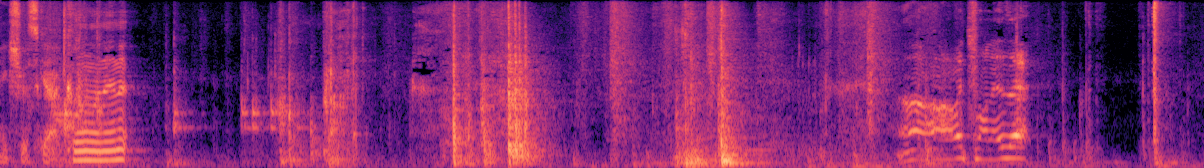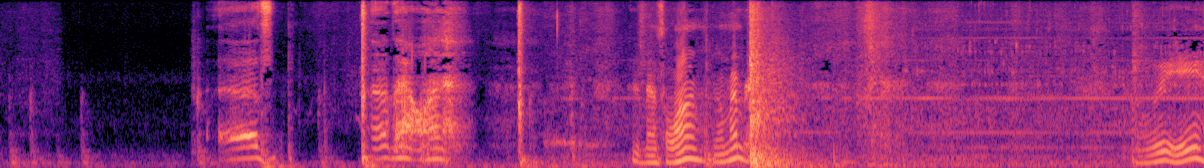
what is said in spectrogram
Make sure it's got coolant in it. Oh, which one is that? That's not that one. It's been so long, I don't remember. We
